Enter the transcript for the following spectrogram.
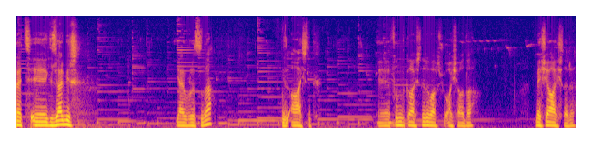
Evet, e, güzel bir yer burası da. Bir ağaçlık. E, fındık ağaçları var şu aşağıda. Meşe ağaçları.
